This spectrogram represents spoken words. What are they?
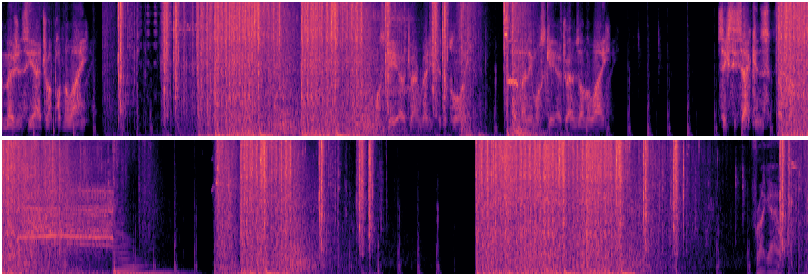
Emergency airdrop on the way. Mosquito drone ready to deploy. Many mosquito drones on the way. 60 seconds. Frag out.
